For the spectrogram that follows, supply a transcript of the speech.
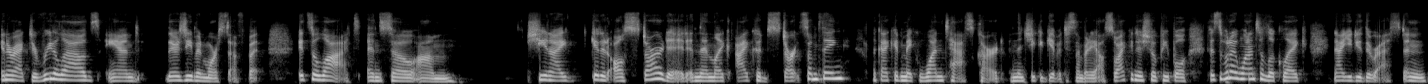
interactive read alouds and there's even more stuff, but it's a lot. And so um, she and I get it all started. And then, like, I could start something, like, I could make one task card and then she could give it to somebody else. So I can just show people this is what I want it to look like. Now you do the rest. And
